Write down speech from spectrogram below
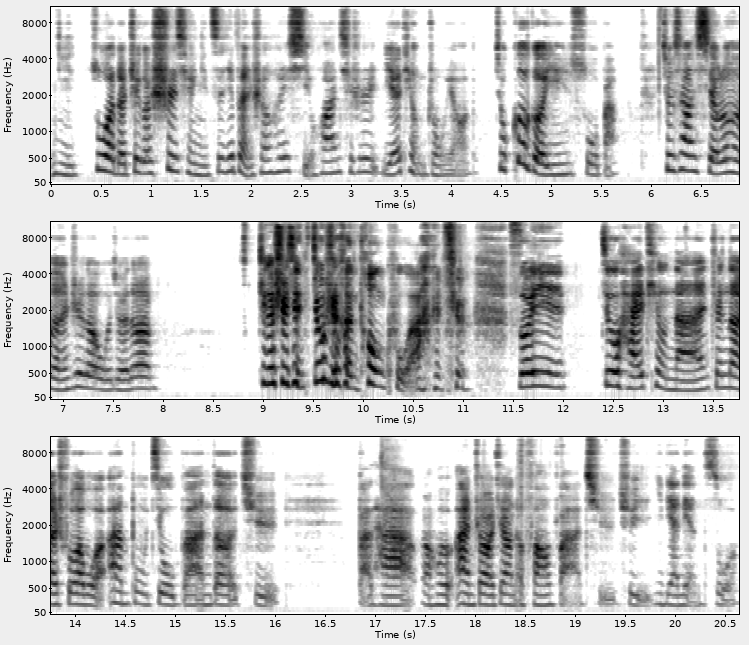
你做的这个事情，你自己本身很喜欢，其实也挺重要的。就各个因素吧，就像写论文这个，我觉得。这个事情就是很痛苦啊，就所以就还挺难，真的说我按部就班的去把它，然后按照这样的方法去去一点点做。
